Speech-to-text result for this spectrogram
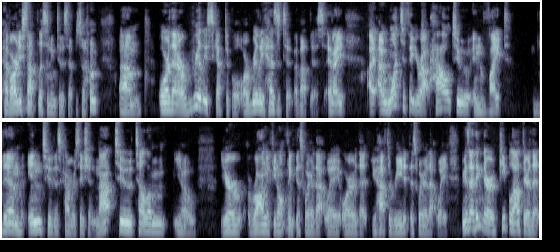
have already stopped listening to this episode um, or that are really skeptical or really hesitant about this. And I, I i want to figure out how to invite them into this conversation not to tell them you know you're wrong if you don't think this way or that way, or that you have to read it this way or that way. Because I think there are people out there that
